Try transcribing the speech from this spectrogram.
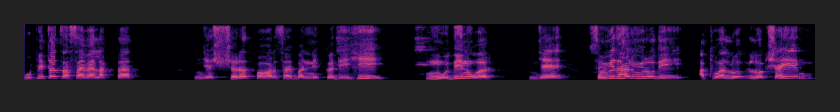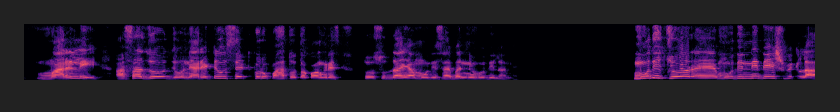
गुपितच असाव्या लागतात. म्हणजे शरद पवार साहेबांनी कधीही मोदींवर म्हणजे संविधान विरोधी अथवा लोक लोकशाही मारली असा जो जो नॅरेटिव्ह सेट करू पाहत होता काँग्रेस तो सुद्धा या मोदी साहेबांनी होऊ दिला नाही. मोदी चोर आहे मोदींनी देश विकला.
